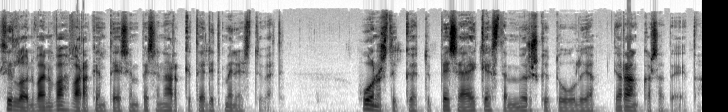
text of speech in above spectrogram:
Silloin vain vahvarakenteisen pesän arkkitehdit menestyvät. Huonosti kyetty pesä ei kestä myrskytuulia ja rankkasateita.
